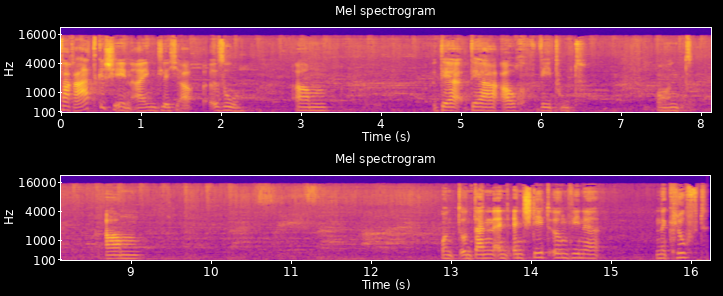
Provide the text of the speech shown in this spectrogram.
Verrat geschehen eigentlich äh, so, ähm, der, der auch wehtut. Und ähm, und, und dann entsteht irgendwie eine, eine Kluft.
